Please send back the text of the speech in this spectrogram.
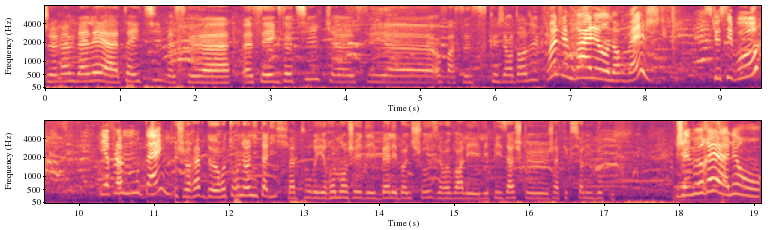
Je rêve d'aller à Tahiti parce que euh, euh, c'est exotique, euh, c'est euh, enfin c'est ce que j'ai entendu. Moi j'aimerais aller en Norvège parce que c'est beau, il y a plein de montagnes. Je rêve de retourner en Italie bah, pour y remanger des belles et bonnes choses et revoir les, les paysages que j'affectionne beaucoup. J'aimerais aller en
